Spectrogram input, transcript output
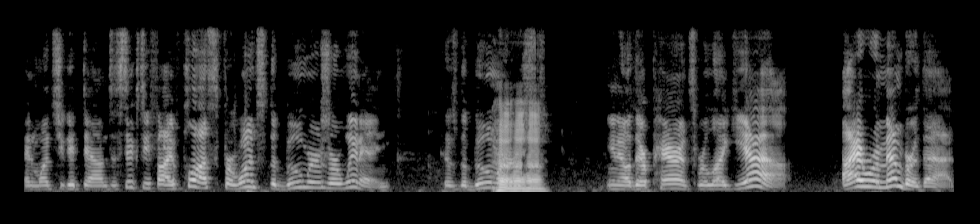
And once you get down to 65 plus for once the boomers are winning. Because the boomers you know their parents were like yeah i remember that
